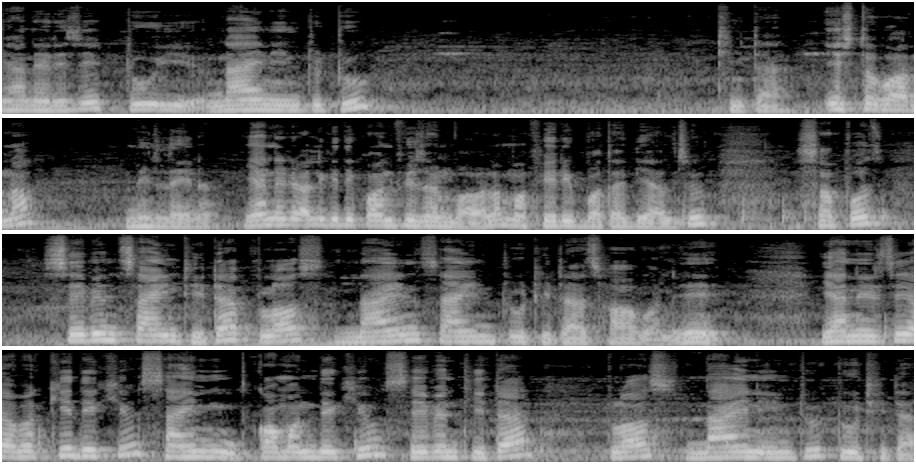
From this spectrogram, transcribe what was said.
यहाँनिर चाहिँ two nine into two theta यस्तो गर्न मिल्दैन। यहाँनिर अलिकति कन्फ्युजन भयो होला म फेरि बताइदिइहाल्छु। Suppose seven sine theta plus nine sine two theta छ भने यहाँनिर चाहिँ अब के देखियो? साइन कमन देखियो seven theta plus nine into two theta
